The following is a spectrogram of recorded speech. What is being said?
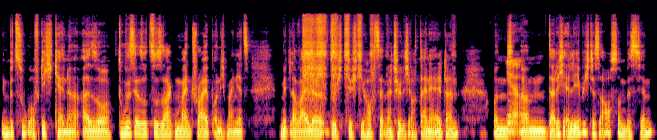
in Bezug auf dich kenne. Also du bist ja sozusagen mein Tribe und ich meine jetzt mittlerweile durch, durch die Hochzeit natürlich auch deine Eltern. Und yeah. ähm, dadurch erlebe ich das auch so ein bisschen.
